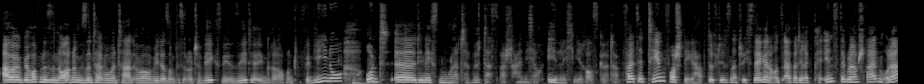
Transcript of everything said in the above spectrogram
aber wir hoffen, das ist in Ordnung. Wir sind halt momentan immer mal wieder so ein bisschen unterwegs. Wie ihr seht ja eben gerade auch in Tuffelino. Und äh, die nächsten Monate wird das wahrscheinlich auch ähnlich, wie ihr rausgehört habt. Falls ihr Themenvorschläge habt, dürft ihr das natürlich sehr gerne uns einfach direkt per Instagram schreiben, oder?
